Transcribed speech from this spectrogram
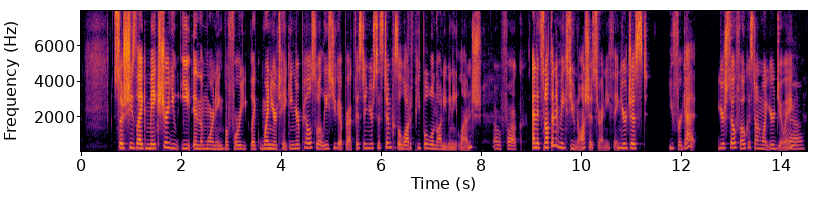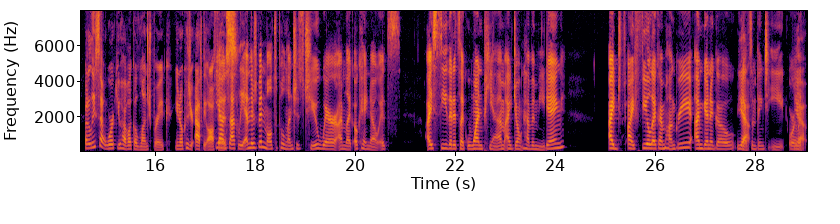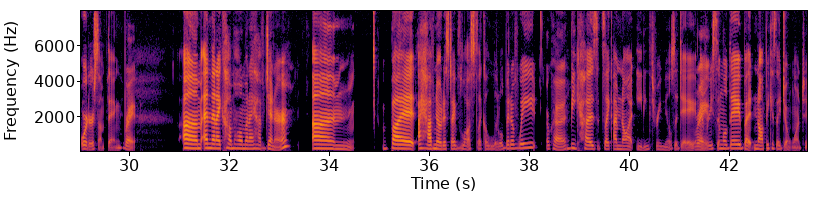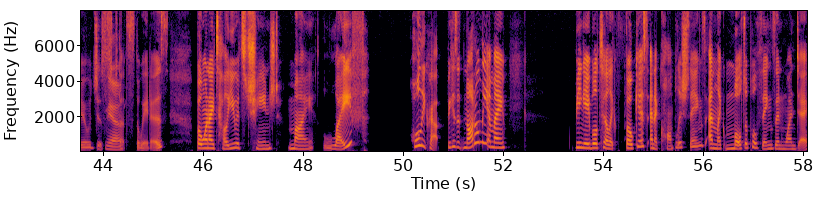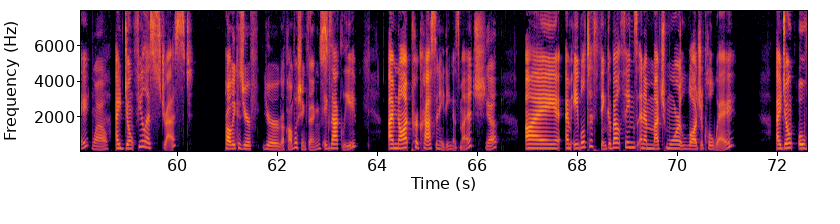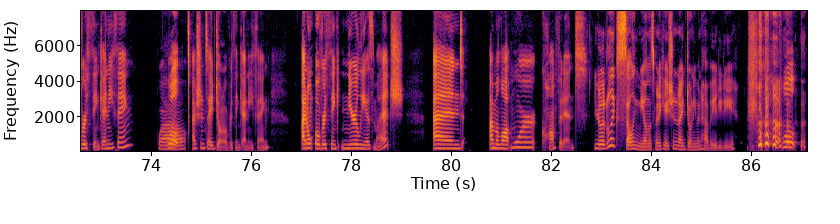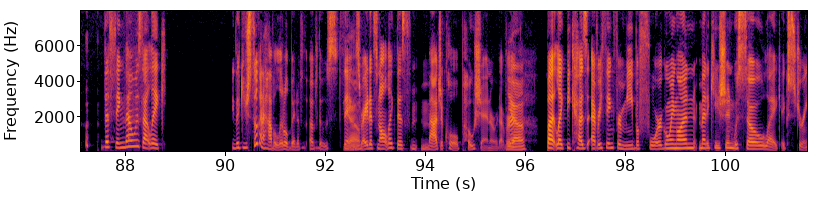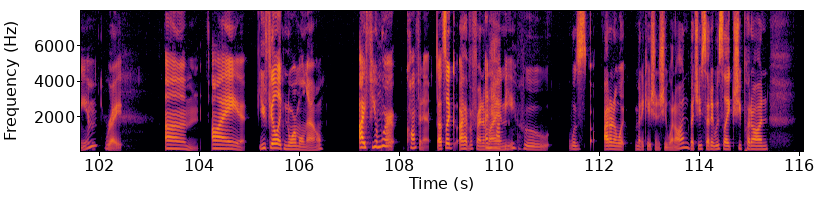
So she's like, make sure you eat in the morning before you, like when you're taking your pill. So at least you get breakfast in your system because a lot of people will not even eat lunch. Oh fuck. And it's not that it makes you nauseous or anything. You're just, you forget. You're so focused on what you're doing. Yeah. But at least at work you have like a lunch break, you know, because you're at the office. Yeah, exactly. And there's been multiple lunches too where I'm like, okay, no, it's I see that it's like 1 p.m. I don't have a meeting. I, I feel like I'm hungry. I'm going to go Yeah. get something to eat or Yeah. like order something. Right. Um and then I come home and I have dinner. Um but I have noticed I've lost like a little bit of weight Okay. because it's like I'm not eating 3 meals a day Right. every single day, but not because I don't want to. Just Yeah. that's the way it is. But when I tell you it's changed my life, holy crap. Because it, not only am I being able to like focus and accomplish things and like multiple things in one day, Wow. I don't feel as stressed. Probably because you're you're accomplishing things. Exactly. I'm not procrastinating as much. Yep. I am able to think about things in a much more logical way. I don't overthink anything. Wow. Well, I shouldn't say I don't overthink anything. I don't overthink nearly as much. And I'm a lot more confident. you're literally like selling me on this medication, and I don't even have ADD. Well, the thing though is that like like you're still gonna have a little bit of, of those things, Yeah. right? It's not like this magical potion or whatever. yeah. but like because everything for me before going on medication was so like extreme Right. um i You feel like normal now. i feel more confident That's like I have a friend of mine happy. who was I don't know what medication she went on, but she said it was like she put on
